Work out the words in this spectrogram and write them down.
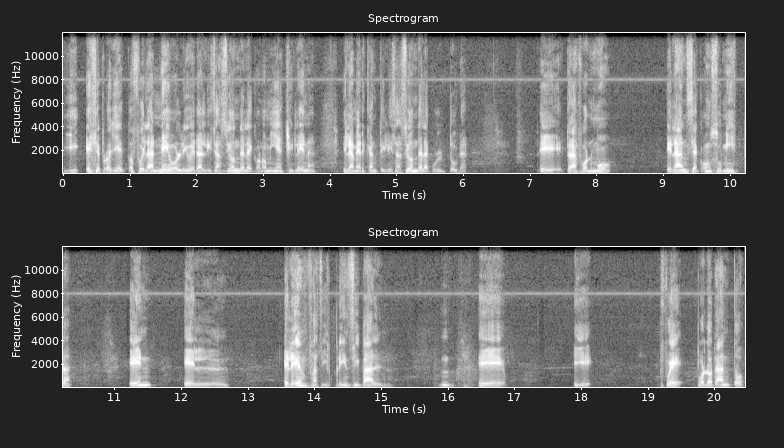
Y ese proyecto fue la neoliberalización de la economía chilena y la mercantilización de la cultura. Eh, transformó el ansia consumista en el, énfasis principal. Eh, y fue, por lo tanto,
